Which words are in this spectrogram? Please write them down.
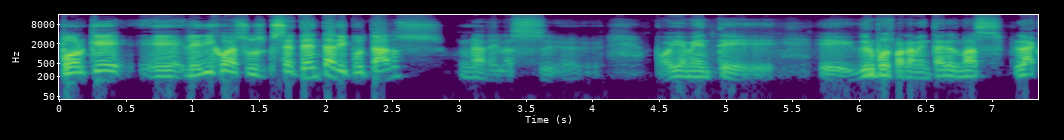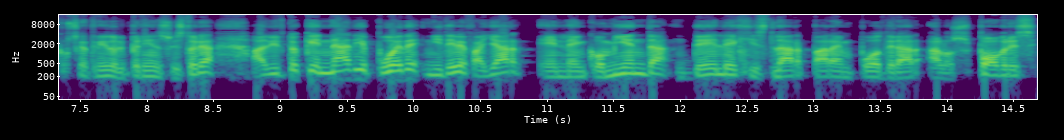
porque eh, le dijo a sus 70 diputados, una de las, eh, obviamente, eh, grupos parlamentarios más flacos que ha tenido el PRI en su historia, advirtió que nadie puede ni debe fallar en la encomienda de legislar para empoderar a los pobres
